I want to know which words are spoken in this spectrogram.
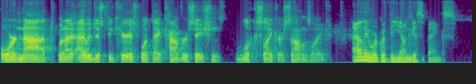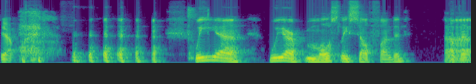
or not, but I, I would just be curious what that conversation looks like or sounds like. I only work with the youngest banks. Yeah. we uh, we are mostly self-funded. Uh,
